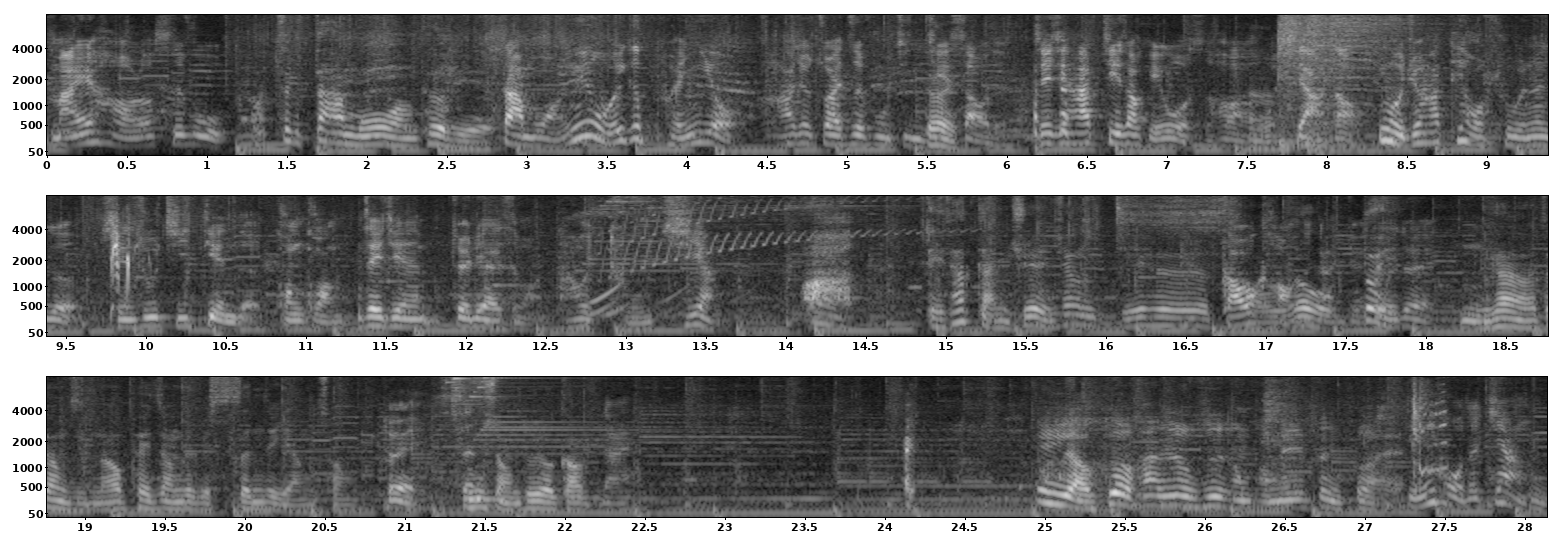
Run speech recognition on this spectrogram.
买好了，师傅，哇，这个大魔王特别。大魔王，因为我一个朋友，他就住在这附近介绍的。这间他介绍给我的时候啊，嗯。我吓到，因为我觉得他跳出了那个咸酥鸡店的框框。这间最厉害是什么？他会涂酱，啊，哎、它感觉很像结合高烤的肉感觉，对。对你看啊，这样子，然后配上这个生的洋葱，对，清爽度又高，来。一咬之后，它肉汁从旁边渗出来，顶火的酱，嗯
